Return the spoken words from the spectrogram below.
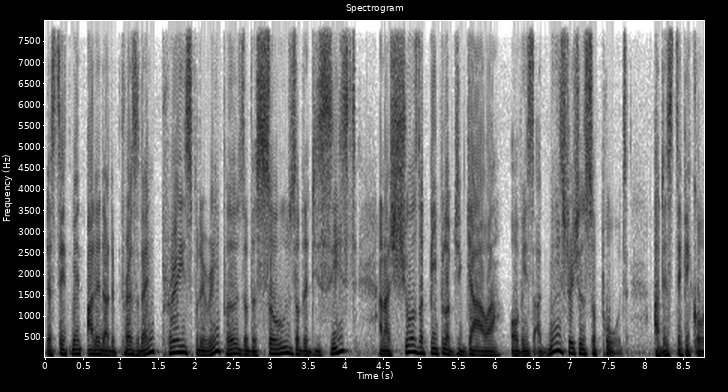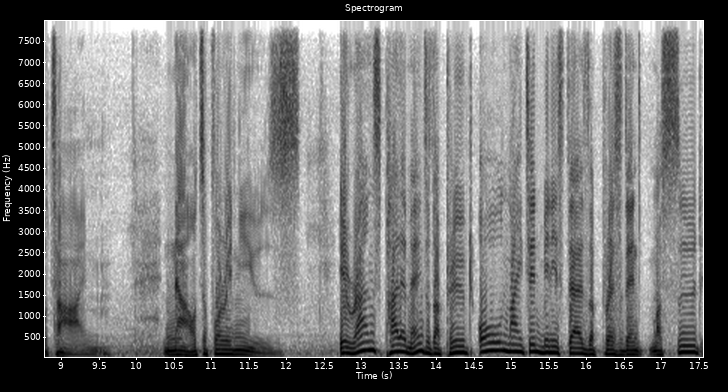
The statement added that the president prays for the repose of the souls of the deceased and assures the people of Jigawa of his administration's support at this difficult time. Now to foreign news. Iran's parliament has approved all 19 ministers of President Masoud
